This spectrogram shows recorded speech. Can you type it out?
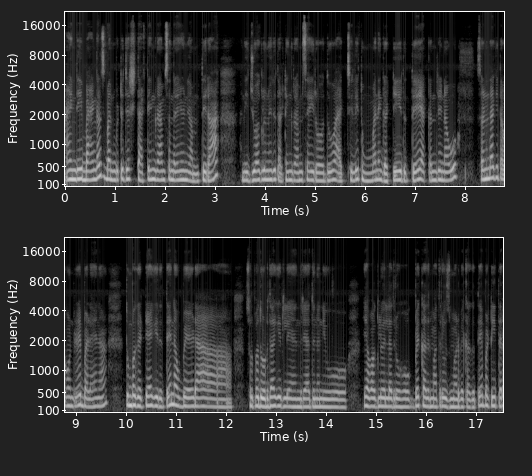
ಆ್ಯಂಡ್ ಈ ಬ್ಯಾಂಗಲ್ಸ್ ಬಂದುಬಿಟ್ಟು ಜಸ್ಟ್ ತರ್ಟೀನ್ ಗ್ರಾಮ್ಸ್ ಅಂದರೆ ನೀವು ನಂಬ್ತೀರಾ? ನಿಜವಾಗ್ಲೂ ಇದು ತರ್ಟೀನ್ ಗ್ರಾಮ್ಸೇ ಇರೋದು. ಆ್ಯಕ್ಚುಲಿ ತುಂಬಾ ಗಟ್ಟಿ ಇರುತ್ತೆ. ಯಾಕಂದರೆ ನಾವು ಸಣ್ಣದಾಗಿ ತಗೊಂಡ್ರೆ ಬಳೆನ ತುಂಬ ಗಟ್ಟಿಯಾಗಿರುತ್ತೆ. ನಾವು ಬೇಡ, ಸ್ವಲ್ಪ ದೊಡ್ಡದಾಗಿರಲಿ ಅಂದರೆ ಅದನ್ನು ನೀವು ಯಾವಾಗಲೂ ಎಲ್ಲಾದರೂ ಹೋಗಬೇಕಾದ್ರೆ ಮಾತ್ರ ಯೂಸ್ ಮಾಡಬೇಕಾಗುತ್ತೆ. ಬಟ್ ಈ ಥರ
